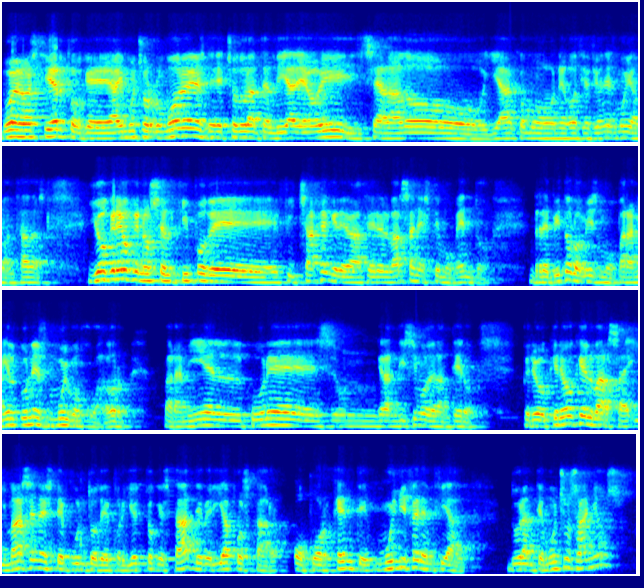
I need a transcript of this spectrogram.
Bueno, es cierto que hay muchos rumores, de hecho durante el día de hoy se ha dado ya como negociaciones muy avanzadas. Yo creo que no es el tipo de fichaje que debe hacer el Barça en este momento. Repito lo mismo, para mí el Kun es muy buen jugador, para mí el Kun es un grandísimo delantero, pero creo que el Barça, y más en este punto de proyecto que está, debería apostar o por gente muy diferencial durante muchos años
